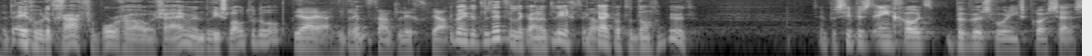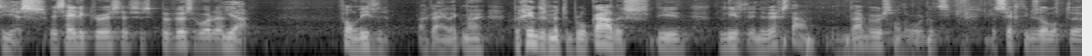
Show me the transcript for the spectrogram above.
het ego wil het graag verborgen houden en geheim en drie sloten erop. Ja, ja, je brengt het aan het licht. Ja. Je brengt het letterlijk aan het licht en Ja. kijk wat er dan gebeurt. Dus in principe is het één groot bewustwordingsproces. Yes. Deze hele cursus is bewust worden. Ja. Van liefde uiteindelijk. Maar begint dus met de blokkades die de liefde in de weg staan. Om daar bewust van te worden. Dat zegt hij dus al op de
